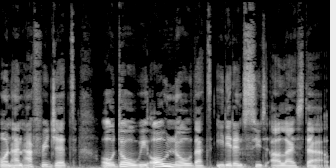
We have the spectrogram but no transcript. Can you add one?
on an AfriJet, although we all know that it didn't suit our lifestyle.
